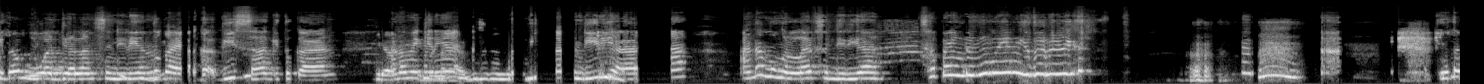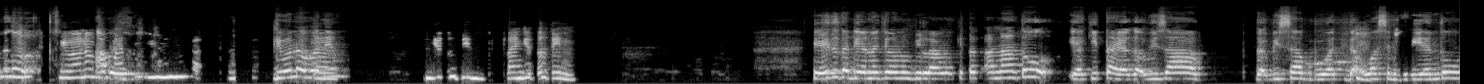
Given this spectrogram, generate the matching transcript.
Kita buat jalan sendirian tuh kayak gak bisa gitu kan. Ana mikirnya gak bisa sendirian. Ana, Ana mau nge-live sendirian. Siapa yang dengerin gitu ya, tapi kalau gimana Apa ya? Fatim? gimana Mbak Tim? lanjut utin lanjut utin Ya itu tadi Ana cuma mau bilang kita Ana tuh ya kita ya gak bisa gak bisa buat dakwah sendirian tuh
